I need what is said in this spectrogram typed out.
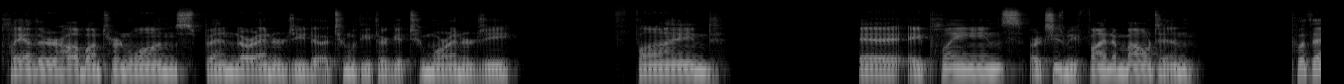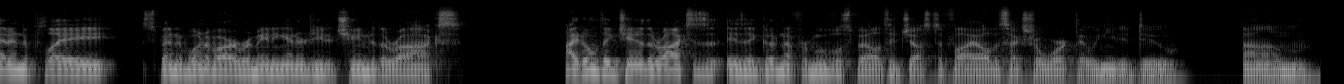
play Aether Hub on turn one, spend our energy to Attune with Aether, get two more energy, find a, a plains, or excuse me, find a mountain, put that into play, spend one of our remaining energy to Chained to the Rocks. I don't think Chain of the Rocks is, is a good enough removal spell to justify all this extra work that we need to do. Um,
